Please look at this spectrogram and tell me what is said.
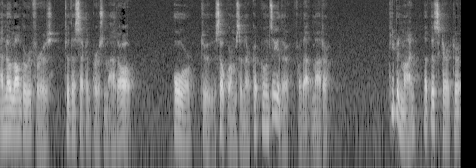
and no longer refers to the second person at all, or to silkworms in their cocoons either, for that matter. Keep in mind that this character,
